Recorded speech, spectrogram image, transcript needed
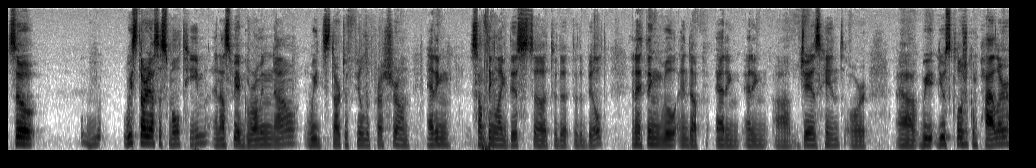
So we started as a small team, and as we are growing now, we start to feel the pressure on adding something like this uh, to the to the build. And I think we'll end up adding adding uh, JSHint or uh, we use Closure Compiler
